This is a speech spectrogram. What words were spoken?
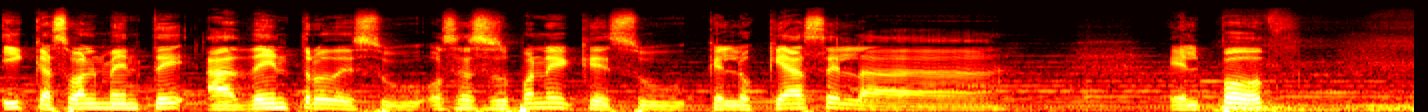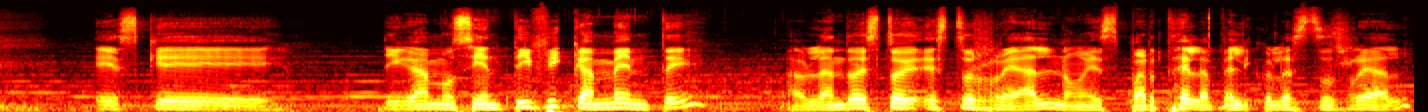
y casualmente adentro de su, o sea, se supone que su que lo que hace la el pod es que digamos científicamente hablando esto esto es real, no es parte de la película, esto es real.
